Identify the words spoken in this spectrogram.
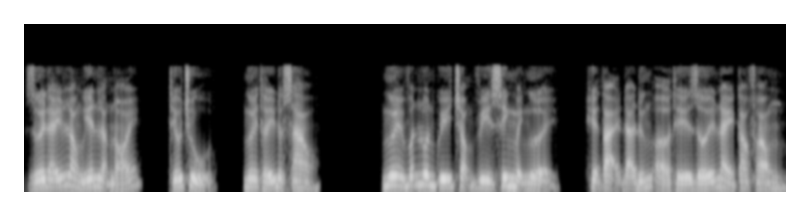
dưới đáy lòng yên lặng nói, thiếu chủ, ngươi thấy được sao? Ngươi vẫn luôn quý trọng vì sinh mệnh người, hiện tại đã đứng ở thế giới này cao phong,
